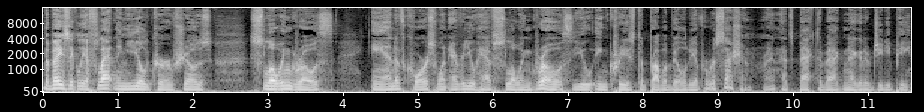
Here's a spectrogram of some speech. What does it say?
But basically, a flattening yield curve shows slowing growth and of course, whenever you have slowing growth, you increase the probability of a recession, right? That's back to back negative GDP.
